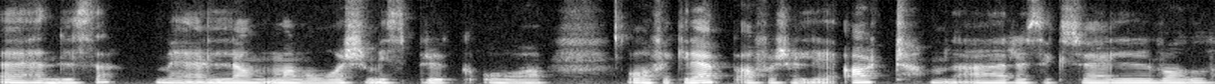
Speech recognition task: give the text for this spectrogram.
eh, hendelse med lang, mange års misbruk og overgrep av forskjellig art. Om det er seksuell vold,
